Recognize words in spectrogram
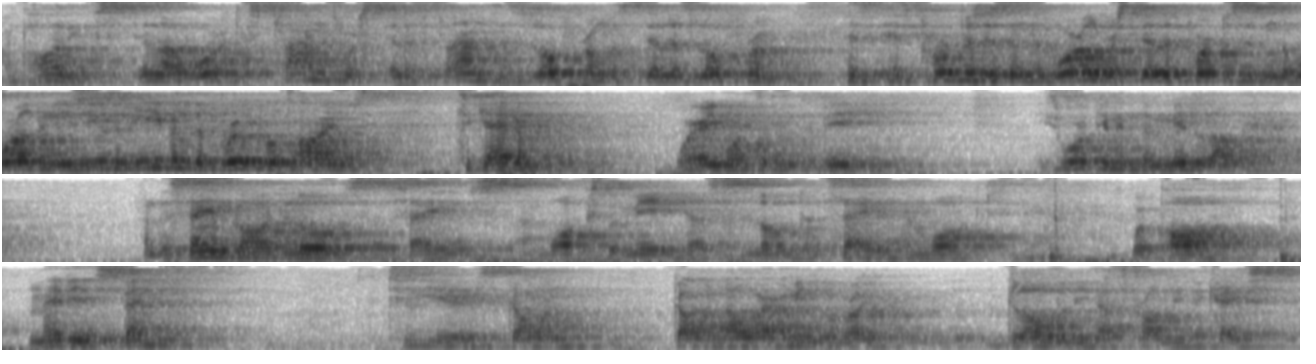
on Paul, He was still at work. His plans were still His plans. His love for him was still His love for him. His, his purposes in the world were still His purposes in the world, and He's using even the brutal times to get him where He wanted him to be. He's working in the middle of it. And the same God loves and saves and walks with me as loved and saved and walked with Paul. Maybe he spent two years going going nowhere. I mean, right, globally that's probably the case.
